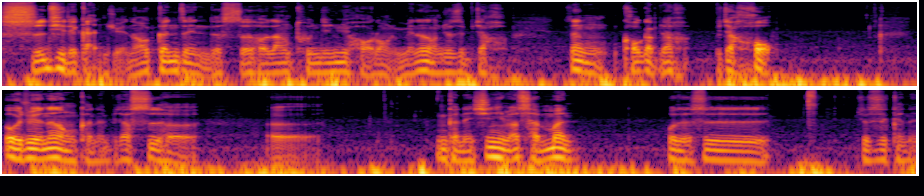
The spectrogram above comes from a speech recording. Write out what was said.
实体的感觉，然后跟着你的舌头这样吞进去喉咙里面，那种就是比较这种口感比较比较厚。我觉得那种可能比较适合，呃，你可能心情比较沉闷，或者是就是可能。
